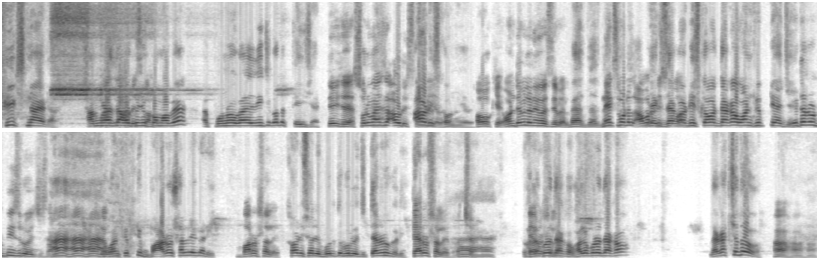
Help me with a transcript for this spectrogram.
ফিক্স না এটা। সামনে আসলে আরও কিছু কম হবে। আর পনেরো গাড়ি দিয়েছি কত? তেইশ হাজার। তেইশ হাজার। শোরুমে আসলে আরও ডিসকাউন্ট ডিসকাউন্ট হয়ে যাবে। ওকে অন টেবিল নেগোসিয়েবল ব্যাস ব্যাস নেক্সট মডেল আবার ডিসকাভার দেখাও ওয়ান ফিফটি আছে। এটারও ডিজ রয়েছে হ্যাঁ হ্যাঁ হ্যাঁ দেখুন। ওয়ান ফিফটি বারো সালের গাড়ি। বারো সালের। সরি সরি বলতে ভুল হয়েছে তেরো গাড়ি। তেরো সালের আচ্ছা। হ্যাঁ। হ্যাঁ ভালো করে। দেখাও ভালো করে দেখাও। দেখাচ্ছে তো? হ্যাঁ হ্যাঁ হ্যাঁ।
